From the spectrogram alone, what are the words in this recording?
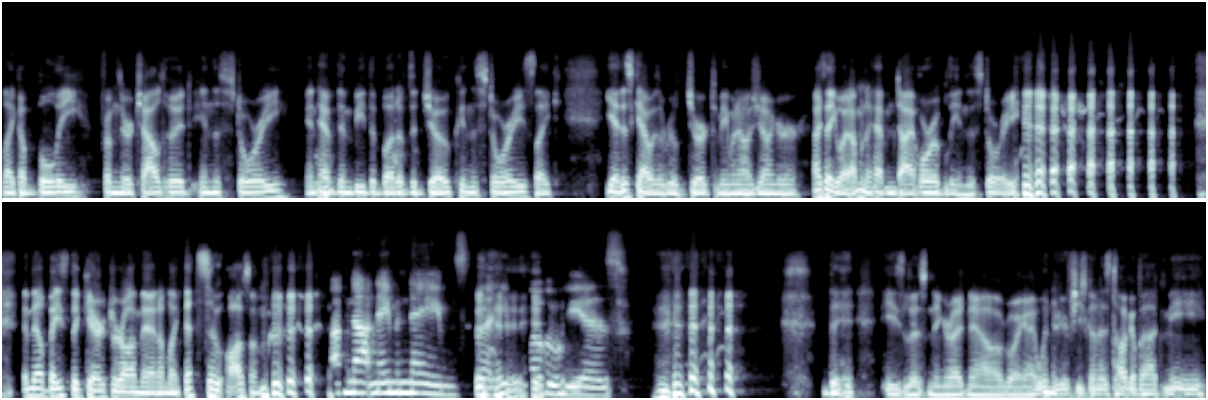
like a bully from their childhood in the story and mm-hmm. have them be the butt of the joke in the stories. Like, yeah, this guy was a real jerk to me when I was younger. I tell you what, I'm going to have him die horribly in the story. and they'll base the character on that. I'm like, that's so awesome. I'm not naming names, but he know who he is. the, he's listening right now, going, I wonder if she's going to talk about me.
